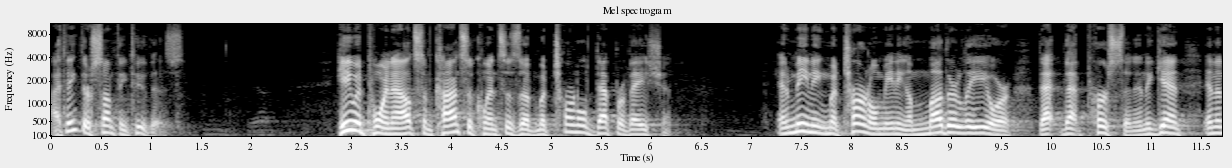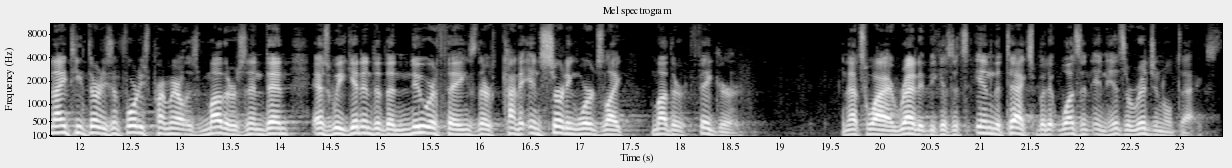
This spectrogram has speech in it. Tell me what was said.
I think there's something to this. He would point out some consequences of maternal deprivation. And meaning maternal, meaning a motherly or that, that person. And again, in the 1930s and 40s, primarily as mothers. And then as we get into the newer things, they're kind of inserting words like mother figure and that's why I read it because it's in the text, but it wasn't in his original text.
